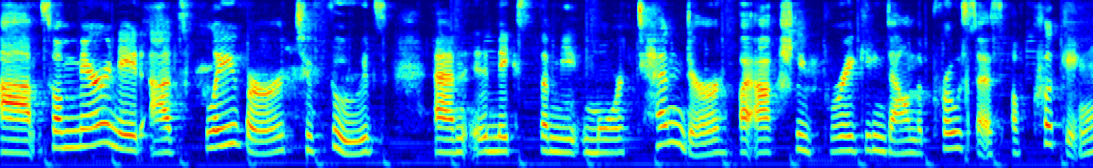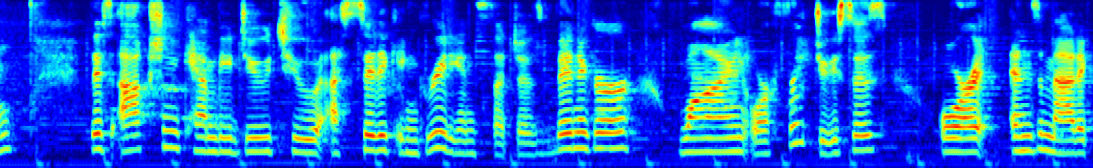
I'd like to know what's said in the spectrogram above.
Um, so a marinade adds flavor to foods and it makes the meat more tender by actually breaking down the process of cooking. This action can be due to acidic ingredients such as vinegar, wine, or fruit juices, or enzymatic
